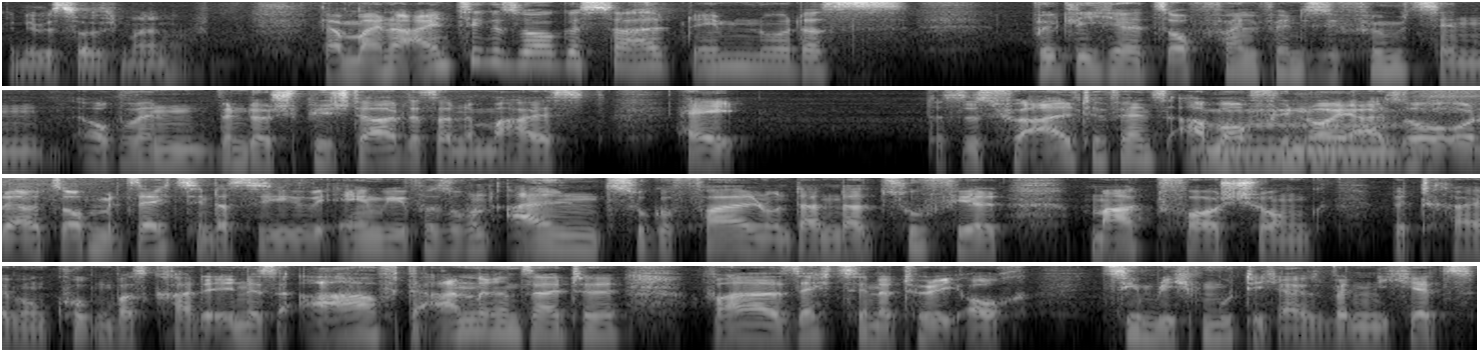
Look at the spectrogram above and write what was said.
wenn ihr wisst, was ich meine. Ja, meine einzige Sorge ist da halt eben nur, dass wirklich jetzt auch Final Fantasy 15, auch wenn, wenn das Spiel startet, dann immer heißt, hey, das ist für alte Fans, aber auch für neue. Also, oder als auch mit 16, dass sie irgendwie versuchen, allen zu gefallen und dann da zu viel Marktforschung betreiben und gucken, was gerade in ist. Ah, auf der anderen Seite war 16 natürlich auch ziemlich mutig. Also, wenn ich jetzt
